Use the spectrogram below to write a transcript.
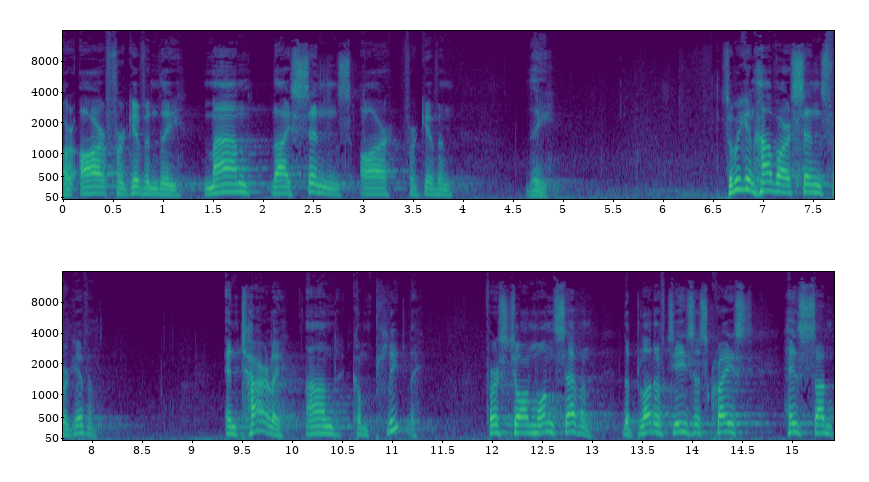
or are forgiven thee. Man, thy sins are forgiven thee. So we can have our sins forgiven entirely and completely. 1 John 1 7, the blood of Jesus Christ, his Son,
